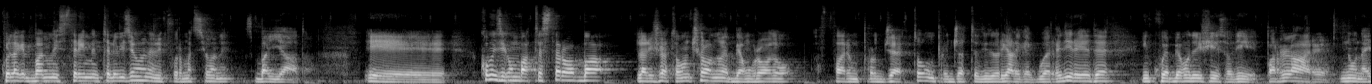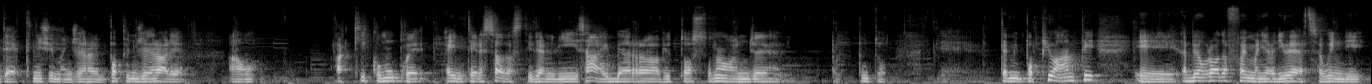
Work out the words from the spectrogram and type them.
Quella che va in mainstream in televisione è l'informazione sbagliata. E come si combatte sta roba? La ricetta non ce l'ho, noi abbiamo provato a fare un progetto, un progetto editoriale che è Guerre di Rete, in cui abbiamo deciso di parlare non ai tecnici, ma in generale, un po' più in generale a, a chi comunque è interessato a questi temi di cyber, piuttosto no, in ge- appunto temi un po' più ampi e abbiamo provato a fare in maniera diversa, quindi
